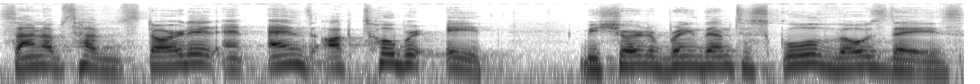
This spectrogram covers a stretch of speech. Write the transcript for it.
Signups have started and ends October 8th. Be sure to bring them to school those days.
